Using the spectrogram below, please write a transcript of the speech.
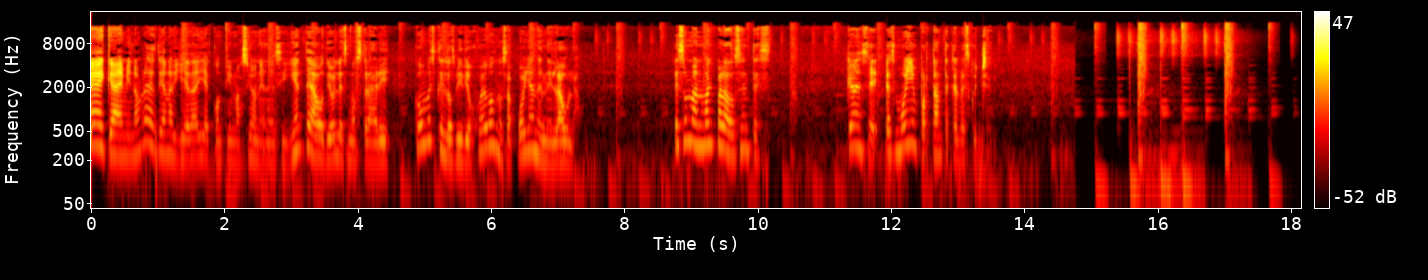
Hey, guy, mi nombre es Diana Villeda y a continuación en el siguiente audio les mostraré cómo es que los videojuegos nos apoyan en el aula. Es un manual para docentes. Quédense, es muy importante que lo escuchen.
